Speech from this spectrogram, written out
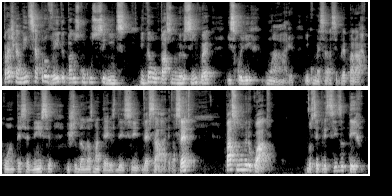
praticamente se aproveita para os concursos seguintes. Então, o passo número 5 é escolher uma área e começar a se preparar com antecedência, estudando as matérias desse, dessa área, tá certo? Passo número 4. Você precisa ter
